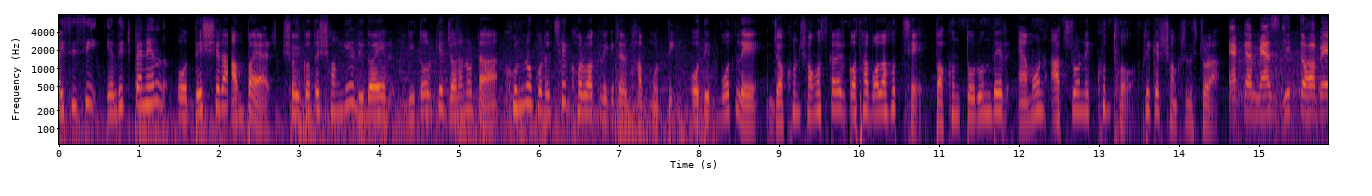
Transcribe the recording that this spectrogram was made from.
আইসিসি এলিট প্যানেল ও দেশসেরা আম্পায়ার সৈকতের সঙ্গে হৃদয়ের বিতর্কে জড়ানোটা ক্ষুণ্ণ করেছে ঘরোয়া ক্রিকেটের ভাবমূর্তি। অতীত বদলে যখন সংস্কারের কথা বলা হচ্ছে তখন তরুণদের এমন আচরণে ক্ষুব্ধ ক্রিকেট সংশ্লিষ্টরা। একটা ম্যাচ জিততে হবে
